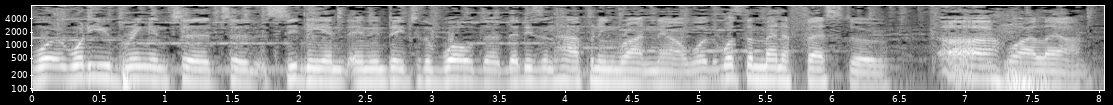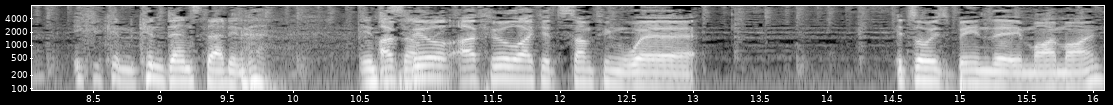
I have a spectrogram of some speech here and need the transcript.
what, what are you bringing to, to Sydney and, and indeed to the world that, that isn't happening right now? What, what's the manifesto? Uh, Wild Out, if you can condense that in. Into I something. feel I feel like it's something where it's always been there in my mind,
